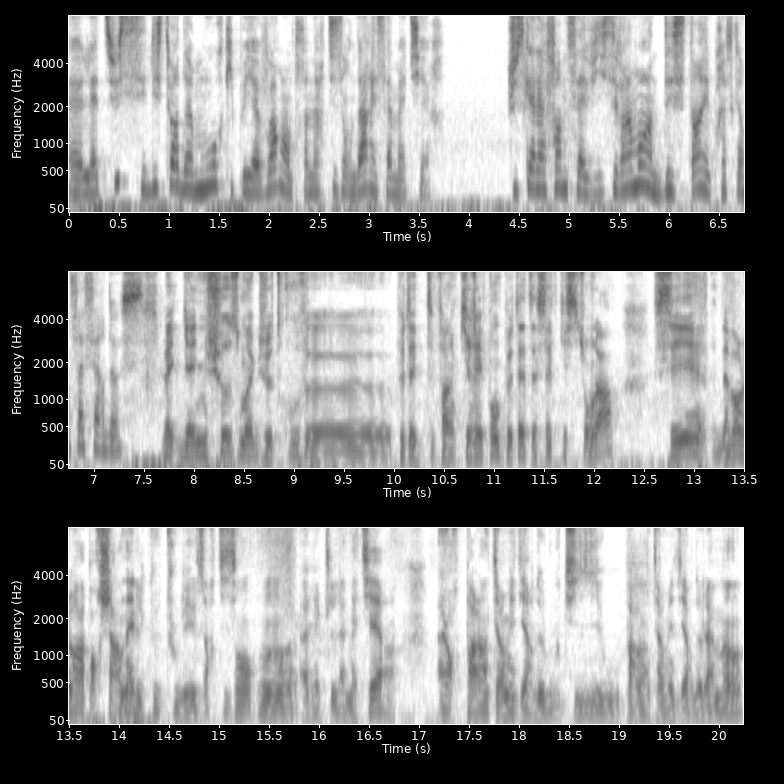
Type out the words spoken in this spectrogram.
euh, là-dessus, c'est l'histoire d'amour qu'il peut y avoir entre un artisan d'art et sa matière. Jusqu'à la fin de sa vie. C'est vraiment un destin et presque un sacerdoce. Ben, Il y a une chose, moi, que je trouve euh, peut-être, enfin, qui répond peut-être à cette question-là, c'est d'abord le rapport charnel que tous les artisans ont euh, avec la matière. Alors, par l'intermédiaire de l'outil ou par l'intermédiaire de la main.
